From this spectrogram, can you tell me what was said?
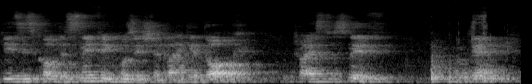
This is called the sniffing position, like a dog tries to sniff, okay?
